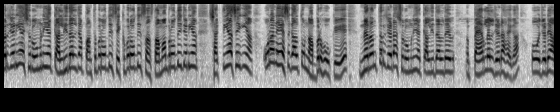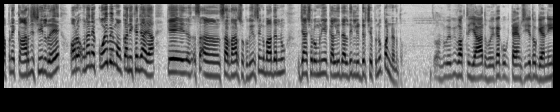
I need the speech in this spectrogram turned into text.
ਪਰ ਜਿਹੜੀਆਂ ਸ਼੍ਰੋਮਣੀ ਅਕਾਲੀ ਦਲ ਜਾਂ ਪੰਥ ਵਿਰੋਧੀ ਸਿੱਖ ਵਿਰੋਧੀ ਸੰਸਥਾਵਾਂ ਵਿਰੋਧੀ ਜਿਹੜੀਆਂ ਸ਼ਕਤੀਆਂ ਸੀਗੀਆਂ ਉਹਨਾਂ ਨੇ ਇਸ ਗੱਲ ਤੋਂ ਨਾਬਰ ਹੋ ਕੇ ਨਿਰੰਤਰ ਜਿਹੜਾ ਸ਼੍ਰੋਮਣੀ ਅਕਾਲੀ ਦਲ ਦੇ ਪੈਰਲਲ ਜਿਹੜਾ ਹੈਗਾ ਉਹ ਜਿਹੜੇ ਆਪਣੇ ਕਾਰਜਸ਼ੀਲ ਰਹੇ ਔਰ ਉਹਨਾਂ ਨੇ ਕੋਈ ਵੀ ਮੌਕਾ ਨਹੀਂ ਖੰਜਾਇਆ ਕਿ ਸ- ਅ, ਸਰਦਾਰ ਸੁਖਬੀਰ ਸਿੰਘ ਬਾਦਲ ਨੂੰ ਜਾਂ ਸ਼੍ਰੋਮਣੀ ਅਕਾਲੀ ਦਲ ਦੀ ਲੀਡਰਸ਼ਿਪ ਨੂੰ ਭੰਡਣ ਤੋਂ। ਤੁਹਾਨੂੰ ਇਹ ਵੀ ਵਕਤ ਯਾਦ ਹੋਏਗਾ ਕੋਈ ਟਾਈਮ ਸੀ ਜਦੋਂ ਗਿਆਨੀ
